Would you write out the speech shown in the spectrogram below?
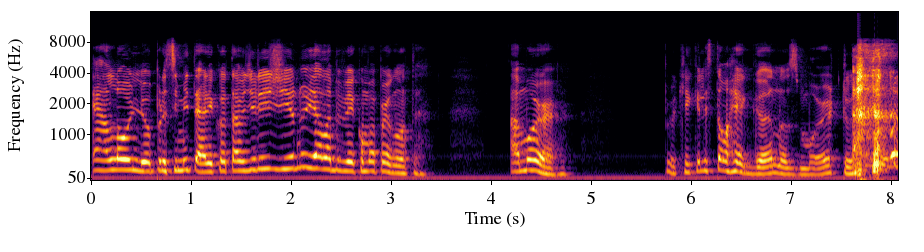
ela olhou pro cemitério que eu tava dirigindo e ela me veio com uma pergunta: Amor, por que, que eles estão regando os mortos?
